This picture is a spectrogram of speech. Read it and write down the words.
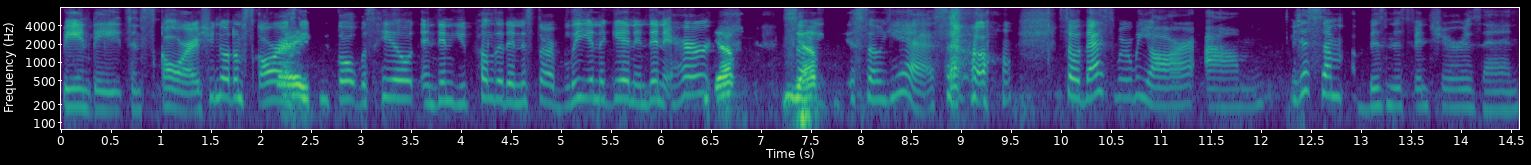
band-aids and scars. You know them scars right. that you thought was healed and then you pull it and it start bleeding again and then it hurt. Yep. So yep. So yeah, so so that's where we are. Um, just some business ventures and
